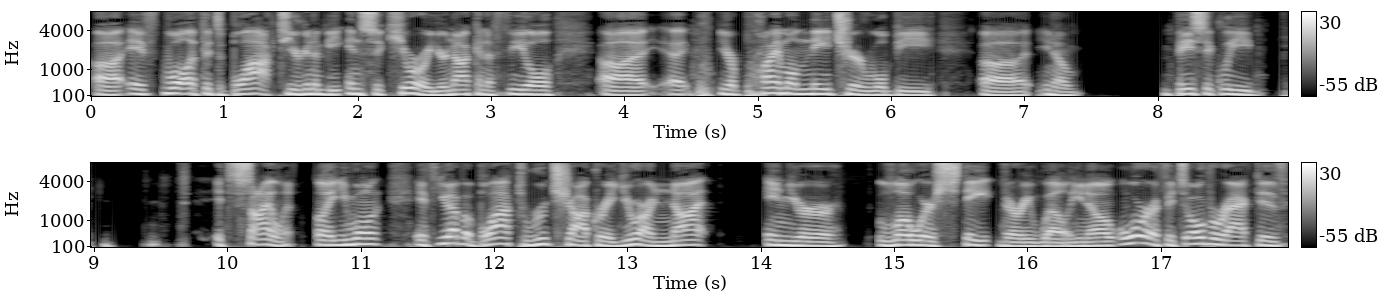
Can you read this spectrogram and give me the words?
Uh, if well if it's blocked you're going to be insecure. You're not going to feel uh, uh, your primal nature will be uh, you know basically it's silent. Like you won't if you have a blocked root chakra you are not in your lower state very well you know? Or if it's overactive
